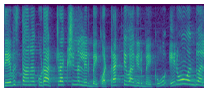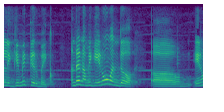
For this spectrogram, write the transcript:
ದೇವಸ್ಥಾನ ಕೂಡ ಅಟ್ರಾಕ್ಷನಲ್ಲಿರಬೇಕು ಅಟ್ರಾಕ್ಟಿವ್ ಆಗಿರಬೇಕು. ಏನೋ ಒಂದು ಅಲ್ಲಿ ಗಿಮಿಕ್ ಇರಬೇಕು. ಅಂದರೆ ನಮಗೇನೋ ಒಂದು ಏನೋ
